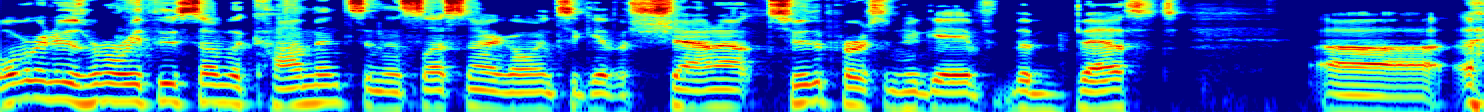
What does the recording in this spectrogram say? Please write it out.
what we're gonna do is we're gonna read through some of the comments, and then Celeste and I are going to give a shout out to the person who gave the best, uh,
